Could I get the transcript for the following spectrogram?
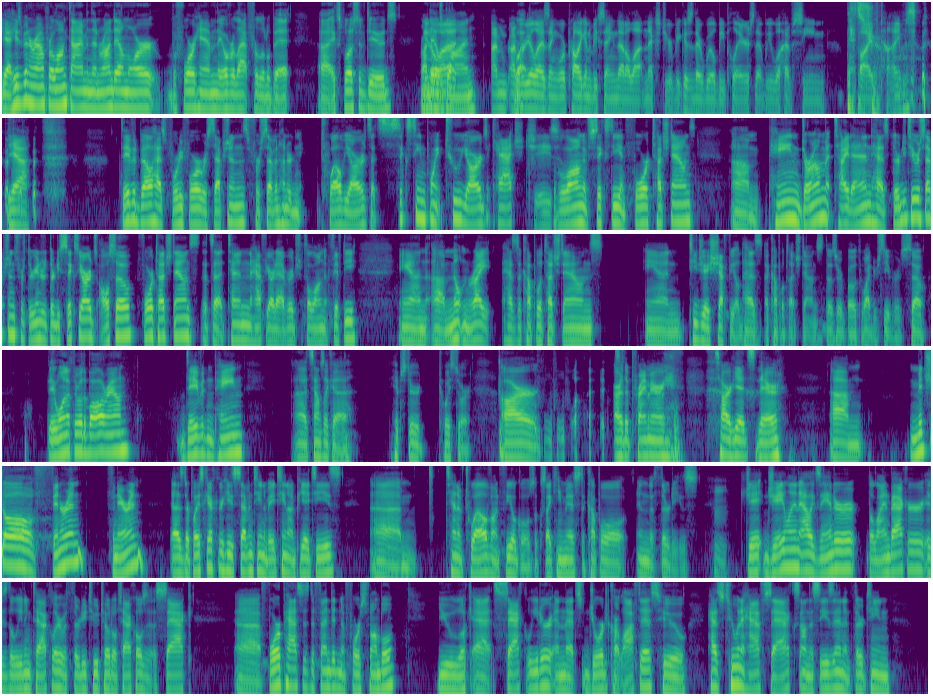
Yeah, he's been around for a long time, and then Rondale Moore before him. They overlapped for a little bit. Uh, explosive dudes. You know gone. I'm I'm What? realizing we're probably going to be saying that a lot next year because there will be players that we will have seen That's five true. times. Yeah. David Bell has 44 receptions for 712 yards. That's 16.2 yards a catch. Jeez. with a long of 60 and four touchdowns. Um, Payne Durham at tight end has 32 receptions for 336 yards, also four touchdowns. That's a 10 and a half yard average with a long of 50. And uh, Milton Wright has a couple of touchdowns, and TJ Sheffield has a couple touchdowns. Those are both wide receivers. So they want to throw the ball around. David and Payne, uh, it sounds like a hipster toy store, are are the primary targets there. Um, Mitchell Fineran, Fineran, as their place kicker, he's 17 of 18 on PATs, um, 10 of 12 on field goals. Looks like he missed a couple in the 30s. J- Jaylan Alexander, the linebacker, is the leading tackler with 32 total tackles, a sack, uh, four passes defended, and a forced fumble. You look at sack leader, and that's George Karlaftis, who has two and a half sacks on the season and 13.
